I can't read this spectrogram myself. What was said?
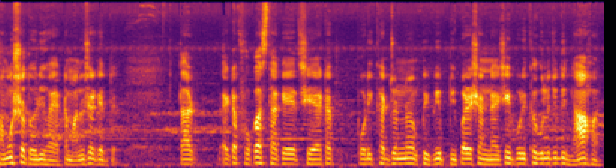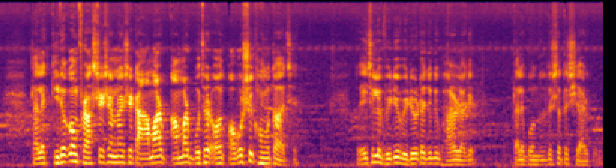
সমস্যা তৈরি হয় একটা মানুষের ক্ষেত্রে। তার একটা ফোকাস থাকে, সে একটা পরীক্ষার জন্য প্রিপারেশান নেয়, সেই পরীক্ষাগুলো যদি না হয়, তাহলে কীরকম ফ্রাস্ট্রেশন হয় সেটা আমার আমার বোঝার অবশ্যই ক্ষমতা আছে। তো এই ছিল ভিডিও, ভিডিওটা যদি ভালো লাগে, তাহলে বন্ধুদের সাথে শেয়ার করো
